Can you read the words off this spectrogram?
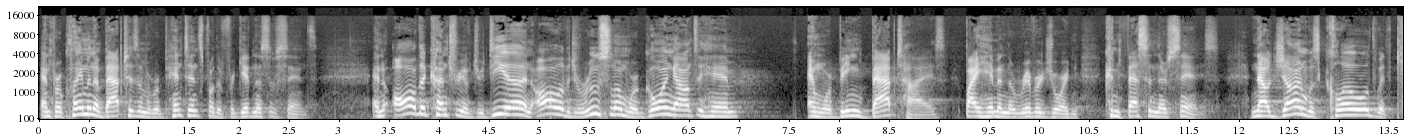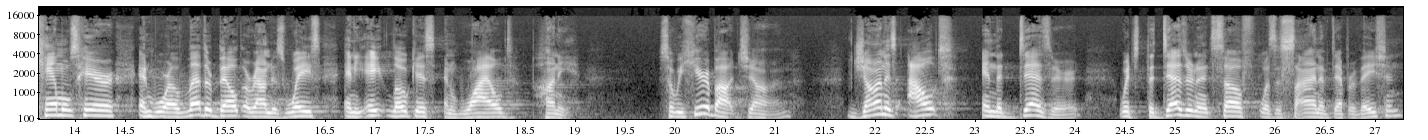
and proclaiming a baptism of repentance for the forgiveness of sins and all the country of Judea and all of Jerusalem were going out to him and were being baptized by him in the river Jordan, confessing their sins. Now, John was clothed with camel's hair and wore a leather belt around his waist, and he ate locusts and wild honey. So we hear about John. John is out in the desert, which the desert in itself was a sign of deprivation,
